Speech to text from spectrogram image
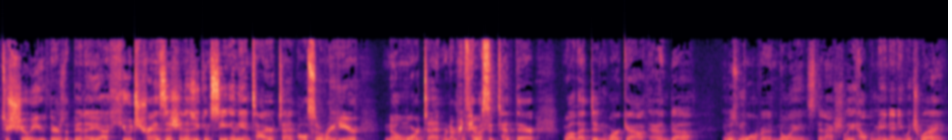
to show you. There's been a, a huge transition, as you can see, in the entire tent. Also, right here, no more tent. Remember, there was a tent there? Well, that didn't work out, and uh, it was more of an annoyance than actually helping me in any which way.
